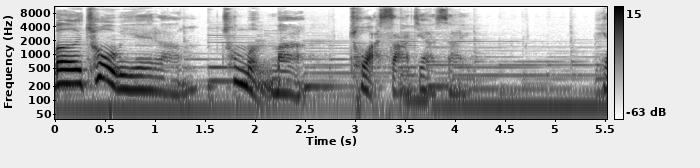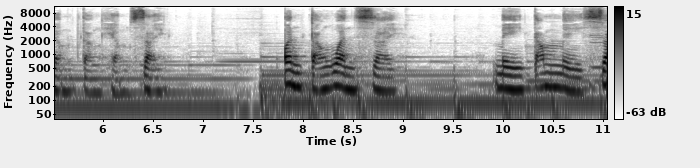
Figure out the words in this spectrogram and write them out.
无趣味的人出门嘛，带三只西，嫌东嫌西，怨东怨西，美东美西。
